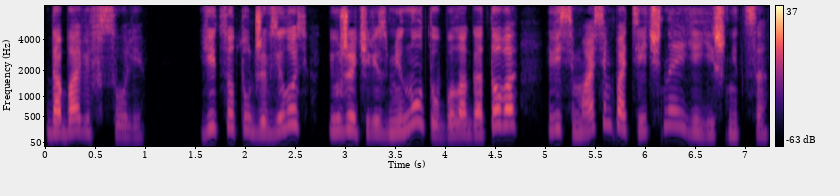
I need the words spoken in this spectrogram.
добавив соли. Яйцо тут же взялось, и уже через минуту была готова весьма симпатичная яичница.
